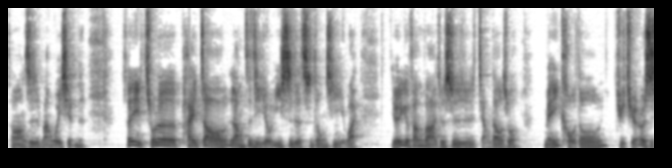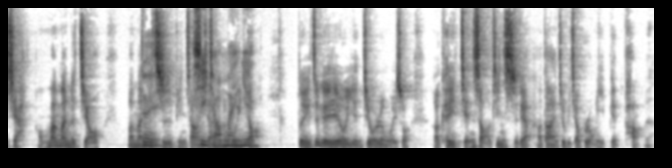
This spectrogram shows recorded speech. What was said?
通常是蛮危险的。所以除了拍照让自己有意识的吃东西以外，有一个方法就是讲到说，每一口都咀嚼二十下哦，慢慢的嚼。慢慢的吃，品尝一下它的味道。对，这个也有研究认为说，呃，可以减少进食量，然后当然就比较不容易变胖了。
